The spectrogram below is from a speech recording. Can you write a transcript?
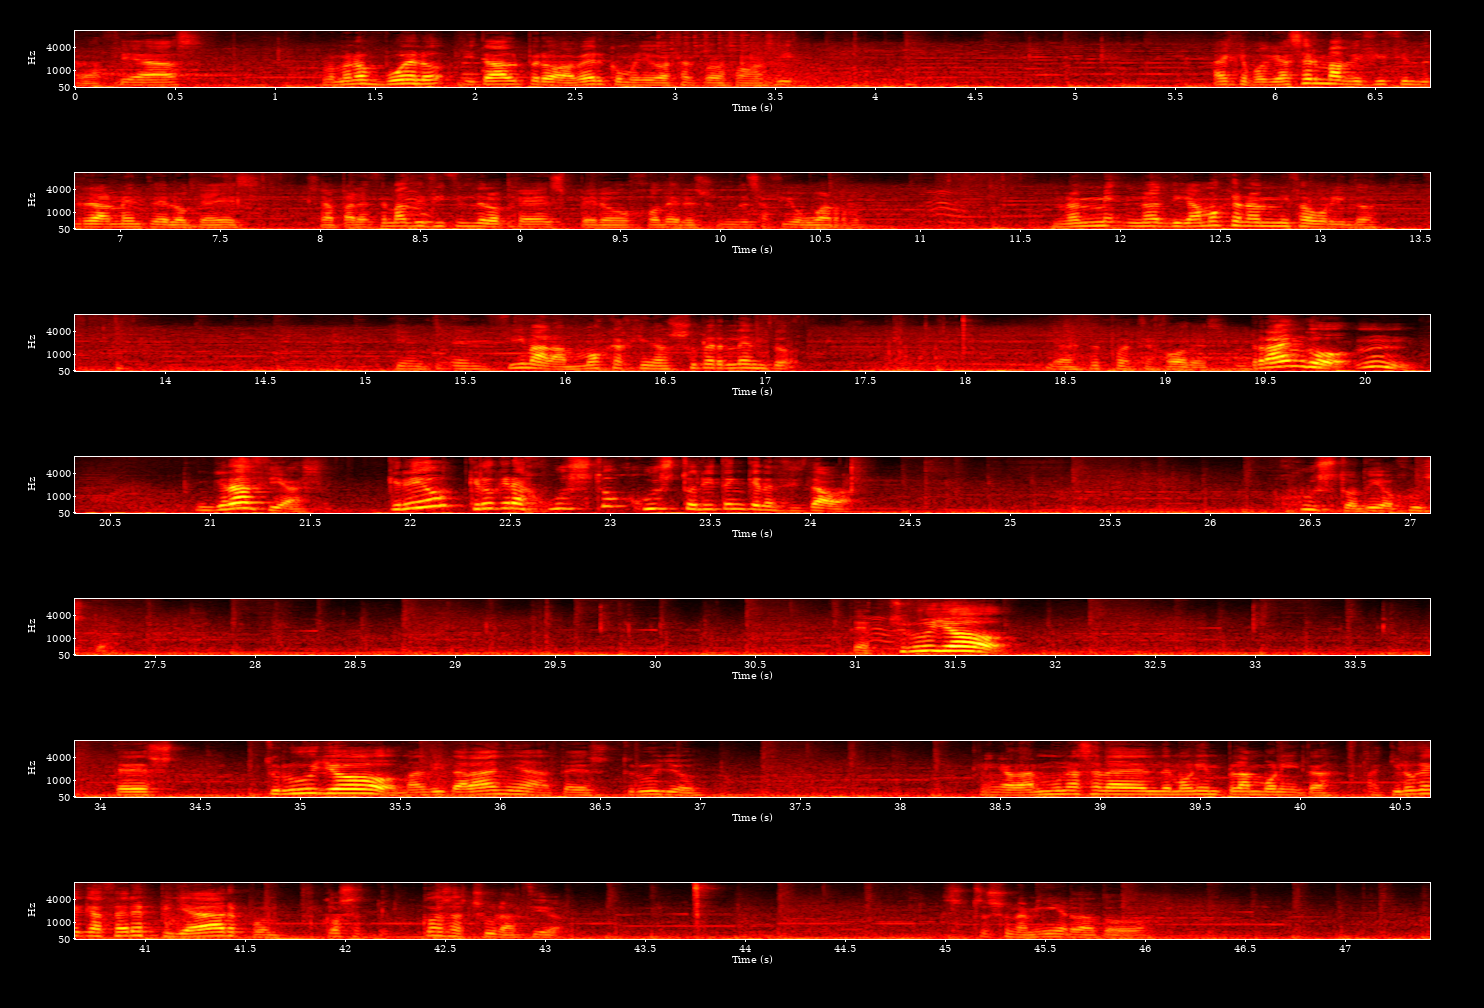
Gracias. Por lo menos vuelo y tal, pero a ver cómo llego hasta el corazón así. Ay, que podría ser más difícil realmente de lo que es. O sea, parece más difícil de lo que es, pero joder, es un desafío guarro. No digamos que no es mi favorito. Y encima las moscas giran súper lento. Y a veces pues te jodes. ¡Rango! Mm. Gracias. Creo, creo que era justo, justo el ítem que necesitaba. Justo, tío, justo. ¡Te destruyo! ¡Te destruyo! Maldita araña, te destruyo. Venga, dame una sala del demonio en plan bonita. Aquí lo que hay que hacer es pillar pues, cosas, cosas chulas, tío. Esto es una mierda todo.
